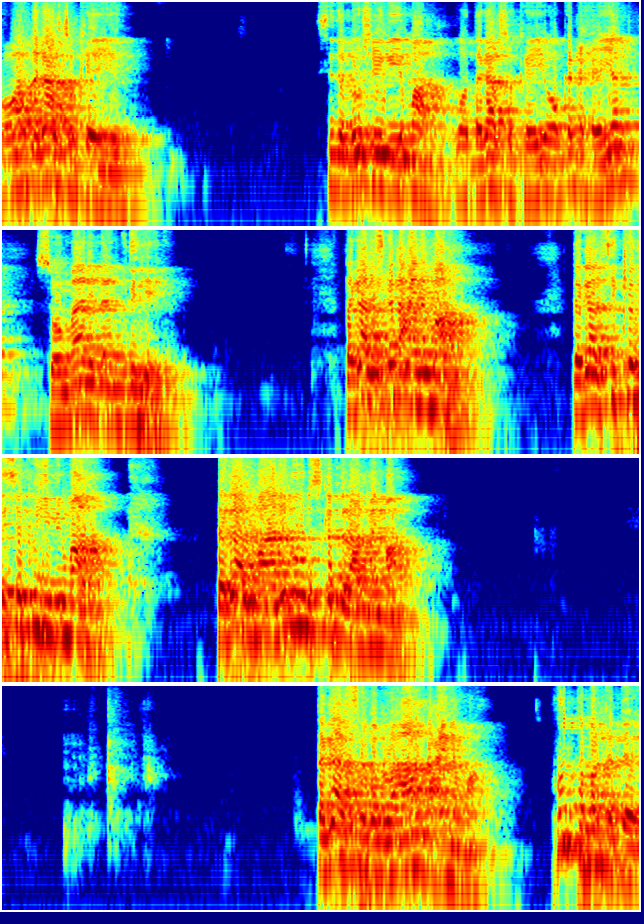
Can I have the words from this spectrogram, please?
oo ah dagaal sokeeye sida loo sheegaya maaha. Waa dagaal sokeeye oo ka dhexeeya somalilan gudaheeda. Dagaal iska dhacayna maaha. Dagaal si kadisa ku yimi maaha. Dagaal maalinuun iska bilaabmay maaha. Dagaal sabab la'aan dhacayna maaha. Runta marka dee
